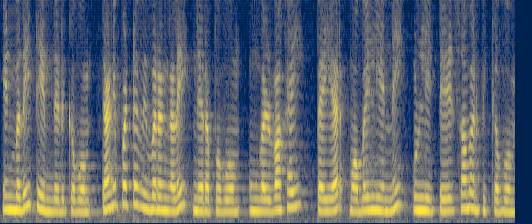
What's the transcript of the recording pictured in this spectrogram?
என்பதை தேர்ந்தெடுக்கவும். தனிப்பட்ட விவரங்களை நிரப்பவும். உங்கள் வகை பெயர் மொபைல் எண்ணை உள்ளிட்டு சமர்ப்பிக்கவும்.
